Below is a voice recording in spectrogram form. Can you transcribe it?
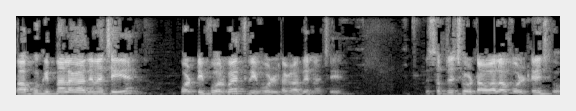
तो आपको कितना लगा देना चाहिए? Forty four by three volt लगा देना चाहिए। तो सबसे छोटा वाला वोल्टेज हो।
